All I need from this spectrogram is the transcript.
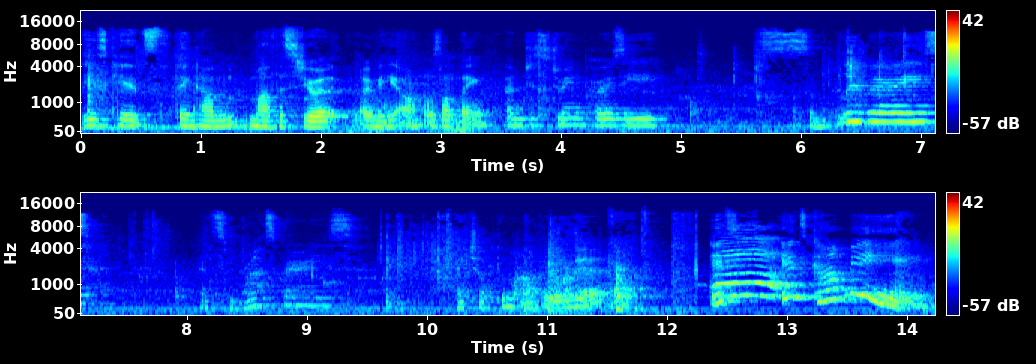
These kids think I'm Martha Stewart over here or something. I'm just doing Posey some blueberries and some raspberries. I chopped them up a little bit. It's ah! it's coming.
